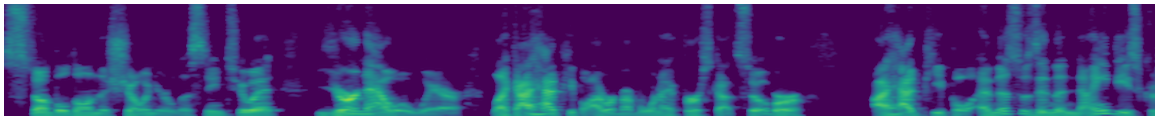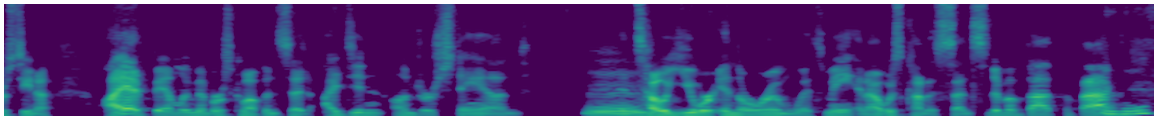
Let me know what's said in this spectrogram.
stumbled on the show and you're listening to it, you're now aware. Like I had people, I remember when I first got sober I had people, and this was in the 90s, Kristina. I had family members come up and said, I didn't understand mm. until you were in the room with me. And I was kind of sensitive of that, the fact mm-hmm.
